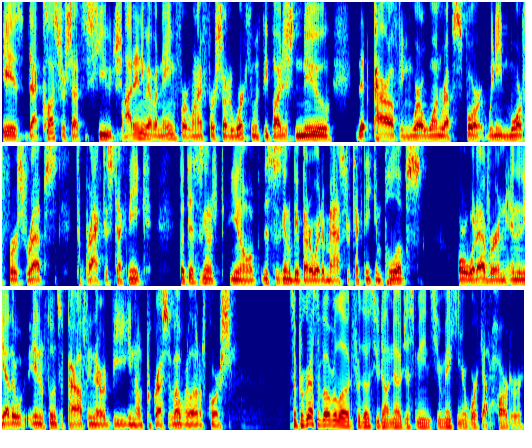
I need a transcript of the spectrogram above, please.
Is that cluster sets is huge. I didn't even have a name for it when I first started working with people. I just knew that powerlifting, we're a one rep sport. We need more first reps to practice technique. But this is to, you know, this is to be a better way to master technique in pull ups or whatever. And, and then the other influence of powerlifting there would be, you know, progressive overload, of course. So, progressive overload, for those who don't know, just means you're making your workout harder.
